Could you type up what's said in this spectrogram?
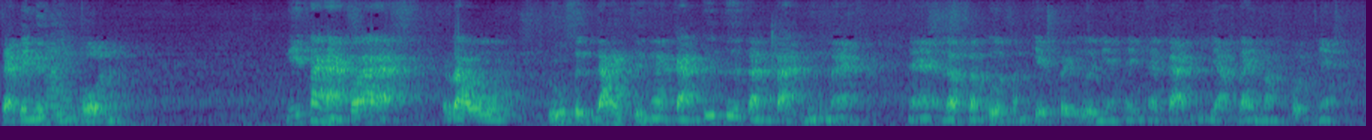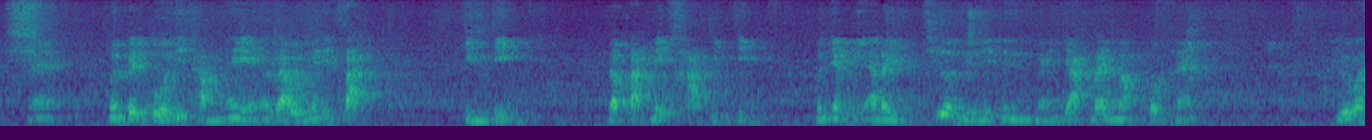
แต่ไปนึกถึงผล นี่ถ้าหากว่าเรารู้สึกได้ถึงอาการตื้อๆตันๆขึ้นมานะแล้วสำรวจสังเกตไปเออเนี่ยไออาการที่อยากได้มรรคผลเนี่ยนะมันเป็นตัวที่ทำให้เราไม่ได้ตัด จริง ๆ เราตัดไม่ขาดจริง ๆ มันยังมีอะไรเชื่อมอยู่นิดนึงไหมอยากได้มรรคผลนะหรือว่า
